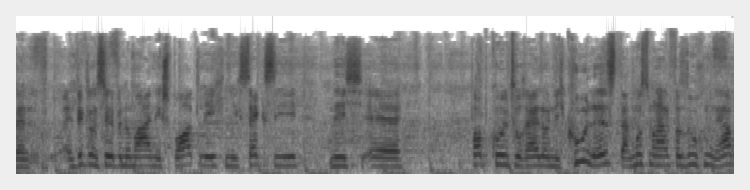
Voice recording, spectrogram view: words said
Wenn Entwicklungshilfe normal nicht sportlich, nicht sexy, nicht äh, popkulturell und nicht cool ist, dann muss man halt versuchen, ja,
